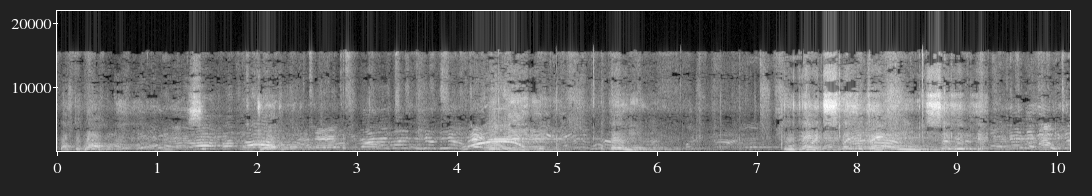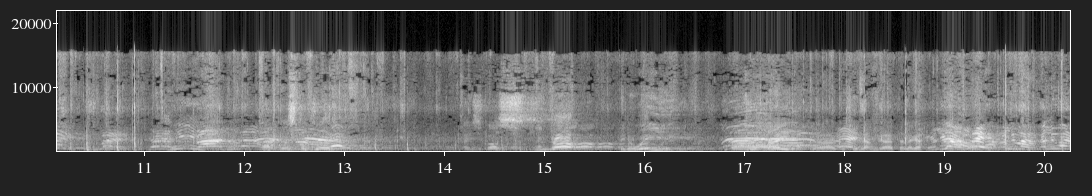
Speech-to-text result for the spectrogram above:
Back to back. Anjo. 14. Katoy. Two points. May Katoy. 17. Marcos Katoy. Nice pass. Langga. Pinaway. Patay. Grabe si Langga talaga. Kaliwa, kaliwa.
